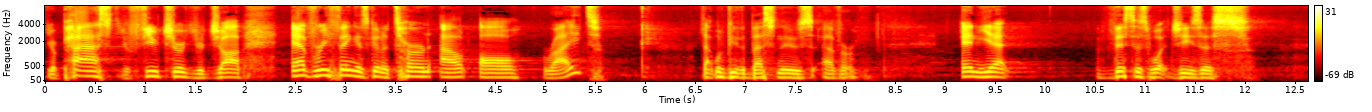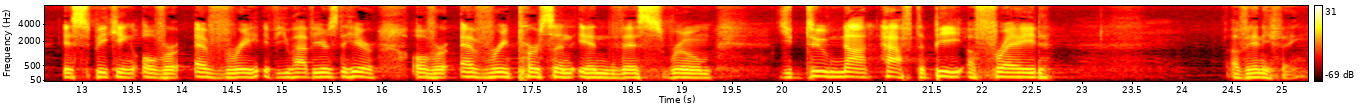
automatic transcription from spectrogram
your past, your future, your job, everything is gonna turn out all right, that would be the best news ever. And yet, this is what Jesus is speaking over every, if you have ears to hear, over every person in this room. You do not have to be afraid of anything.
